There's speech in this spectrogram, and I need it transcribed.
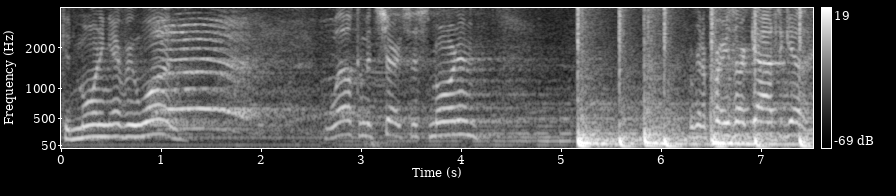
Good morning, everyone. Welcome to church this morning. We're going to praise our God together.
